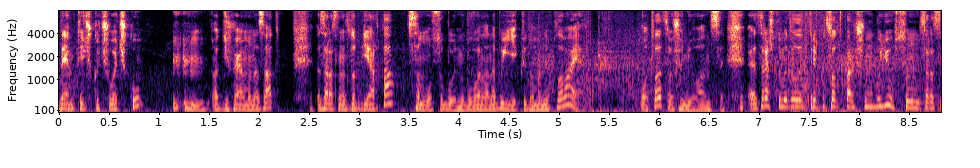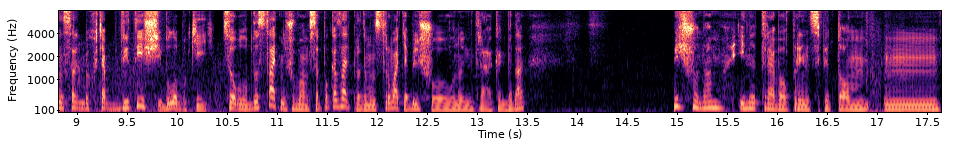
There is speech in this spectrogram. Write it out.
Даємо тичку чувачку, од'їжджаємо назад. Зараз нас доб'є арта, само собою, ну бо вона на бій, як відомо, не впливає. От, але це вже нюанси. Е, Зрештою, ми дали 3500 в першому бою, в цьому зараз насадь би хоча б 2000, було б окей. Цього було б достатньо, щоб вам все показати, продемонструвати, а більшого воно не треба, як би, да? Більшого нам і не треба, в принципі, Том. М,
